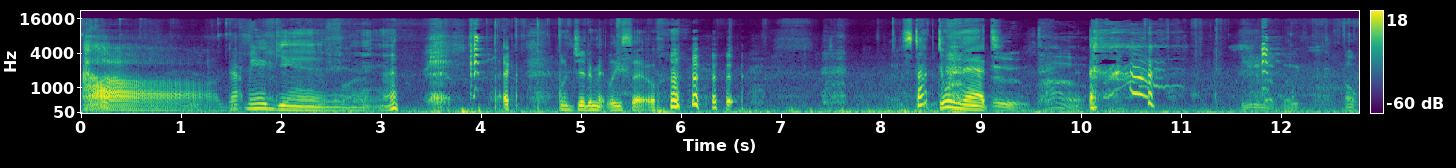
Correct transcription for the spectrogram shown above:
Ah, got me again. Legitimately so. Stop doing that. Ooh, oh. Clean it up, buddy. Oh,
